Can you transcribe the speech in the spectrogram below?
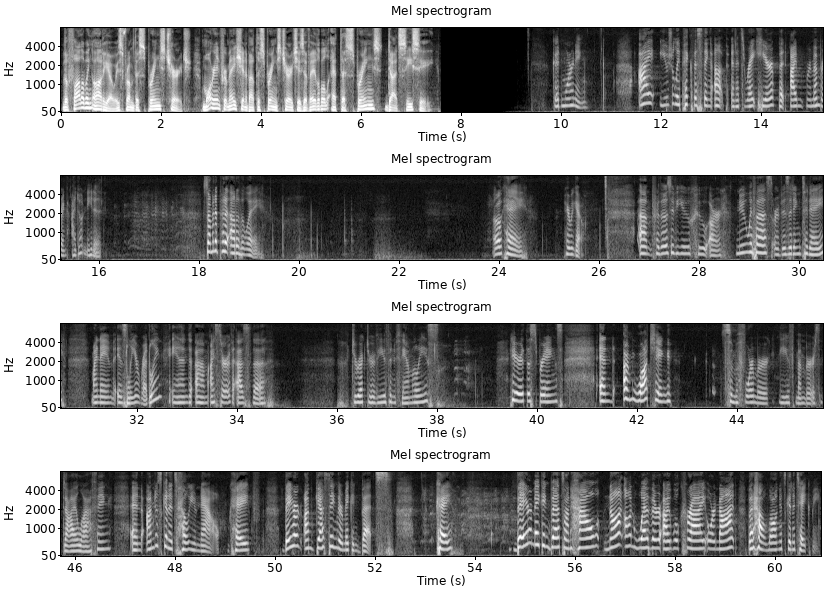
The following audio is from the Springs Church. More information about the Springs Church is available at thesprings.cc. Good morning. I usually pick this thing up and it's right here, but I'm remembering I don't need it. So I'm going to put it out of the way. Okay, here we go. Um, for those of you who are new with us or visiting today, my name is Leah Redling, and um, I serve as the Director of Youth and Families here at the Springs. And I'm watching some former youth members die laughing. And I'm just going to tell you now, okay? They are, I'm guessing they're making bets, okay? They are making bets on how, not on whether I will cry or not, but how long it's going to take me.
